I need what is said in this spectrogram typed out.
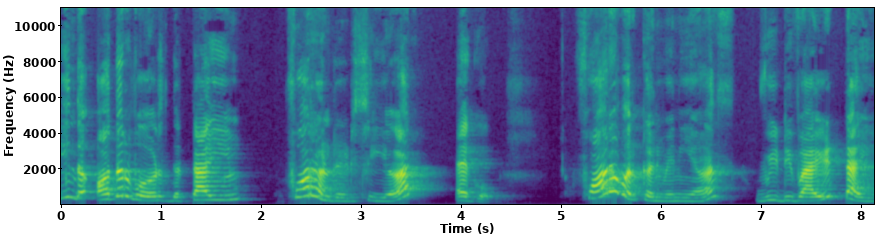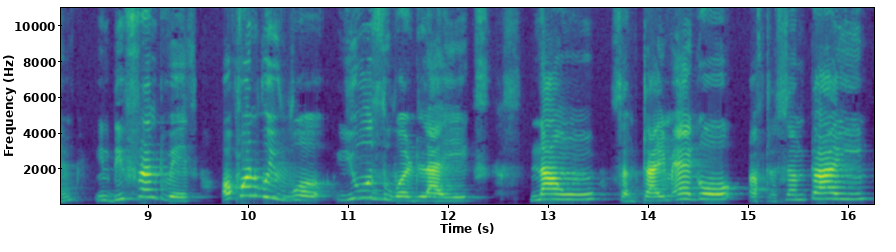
in the other words, the time 400 years ago. For our convenience, we divide time in different ways. Often we use word like now, some time ago, after some time,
